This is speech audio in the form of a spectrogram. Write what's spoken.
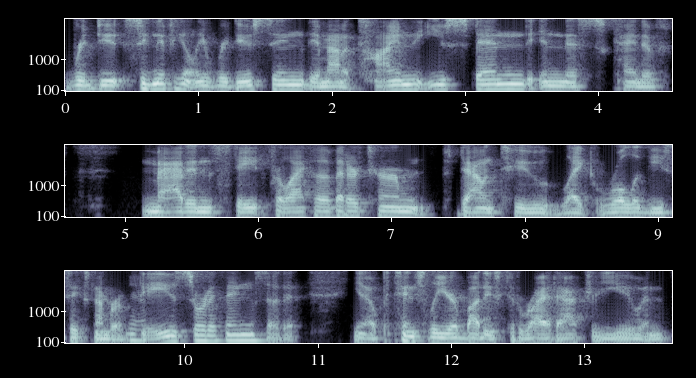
reduce significantly reducing the amount of time that you spend in this kind of Madden state, for lack of a better term, down to like roll a d6 number of yeah. days sort of thing, so that you know potentially your buddies could ride after you and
